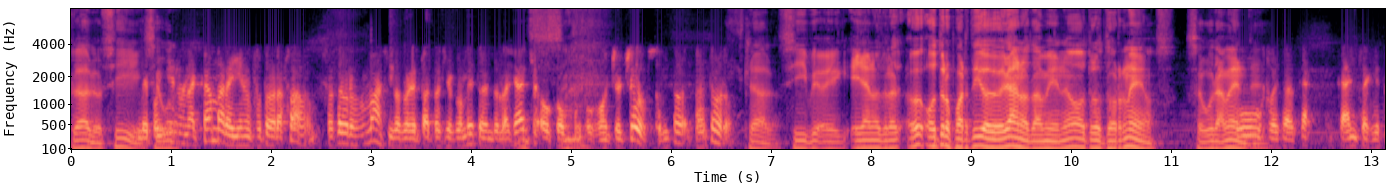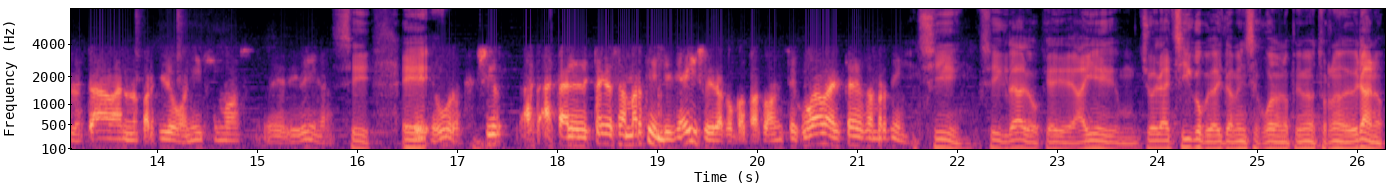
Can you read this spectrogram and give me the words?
claro, sí. Me ponían una cámara y en un fotógrafo, fotógrafo más, iba con el pato Giacometto dentro de la cancha o con, o con Chocho, Toro. Claro, sí, eh, eran otros, otros partidos de verano también, ¿no? Otros torneos, seguramente. Uh, pues acá, canchas que explotaban, unos partidos buenísimos, eh, divinos. Sí, eh, seguro. hasta el Estadio San Martín, desde ahí yo iba con papá, cuando se jugaba el Estadio San Martín. Sí, sí, claro, que ahí yo era chico, pero ahí también se jugaron los primeros torneos de verano.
